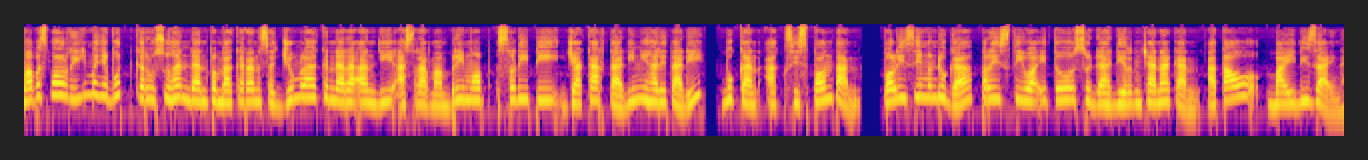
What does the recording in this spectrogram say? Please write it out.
Mabes Polri menyebut kerusuhan dan pembakaran sejumlah kendaraan di asrama Brimob Selipi, Jakarta dini hari tadi bukan aksi spontan. Polisi menduga peristiwa itu sudah direncanakan atau by design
